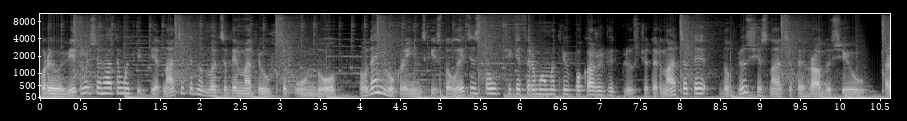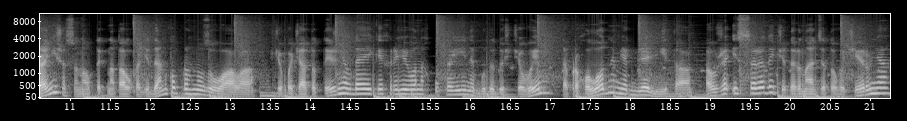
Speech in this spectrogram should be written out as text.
Пориви вітру сягатимуть від 15 до 20 метрів в секунду. Вдень в українській столиці стовпчики термометрів покажуть від плюс 14 до плюс 16 градусів. Раніше синоптик Наталка Діденко прогнозувала, що початок тижня в деяких регіонах України буде дощовим та прохолодним як для літа. А вже із середи 14 червня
